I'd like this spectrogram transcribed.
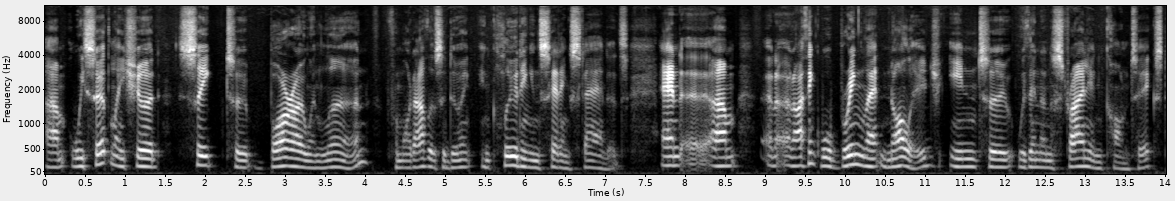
um, we certainly should seek to borrow and learn from what others are doing, including in setting standards. And, uh, um, and, and I think we'll bring that knowledge into within an Australian context,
